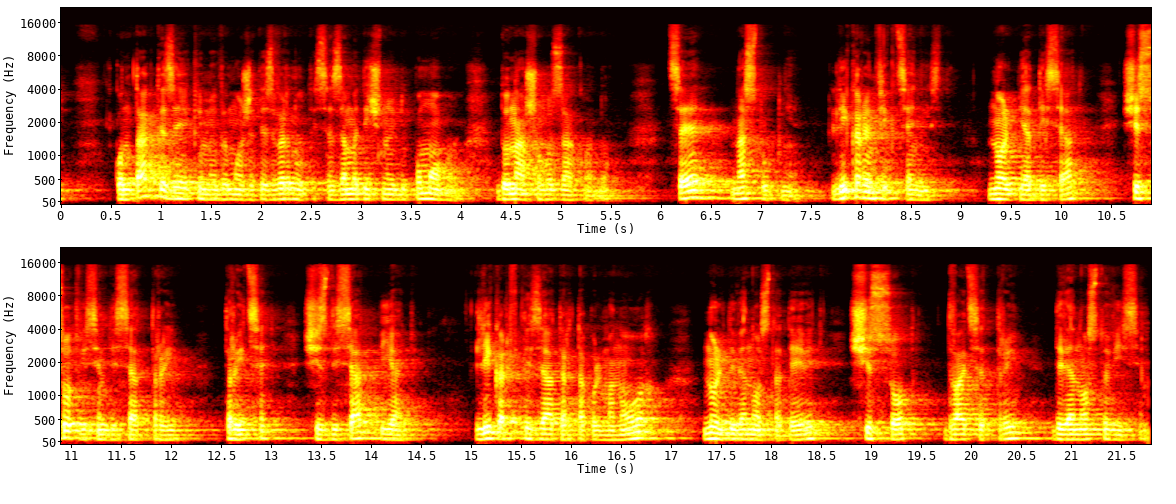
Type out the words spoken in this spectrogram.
Контакти, за якими ви можете звернутися за медичною допомогою до нашого закладу, це наступні: лікар-інфекціоніст 050 683 30 65, лікар-фтизіатр та пульмонолог 099 623 98.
